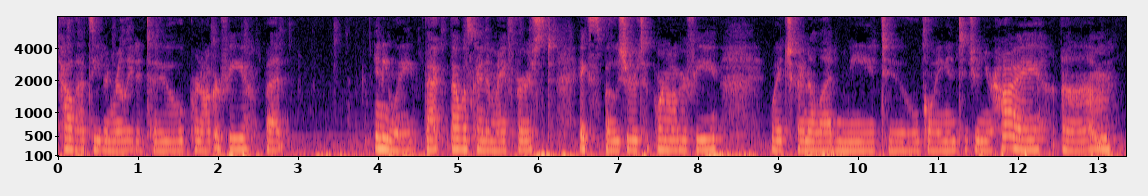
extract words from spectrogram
how that's even related to pornography. But anyway that that was kind of my first exposure to pornography which kind of led me to going into junior high um,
